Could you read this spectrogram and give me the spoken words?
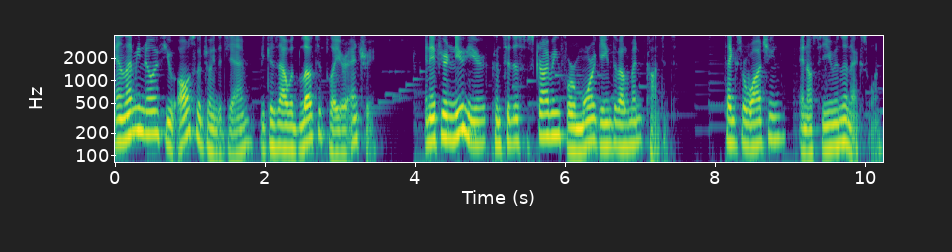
And let me know if you also joined the jam because I would love to play your entry. And if you're new here, consider subscribing for more game development content. Thanks for watching and I'll see you in the next one.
